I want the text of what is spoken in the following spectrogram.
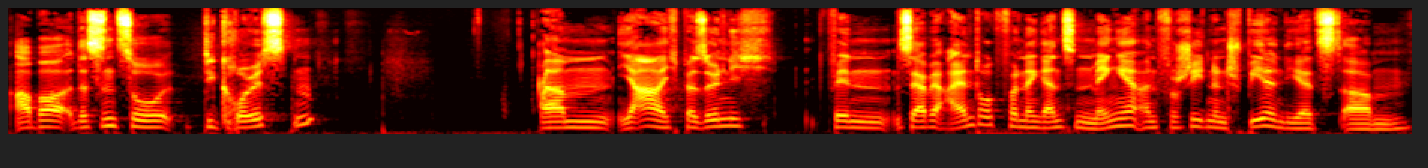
aber das sind so die größten. Ähm, ja, ich persönlich bin sehr beeindruckt von der ganzen Menge an verschiedenen Spielen, die jetzt ähm,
